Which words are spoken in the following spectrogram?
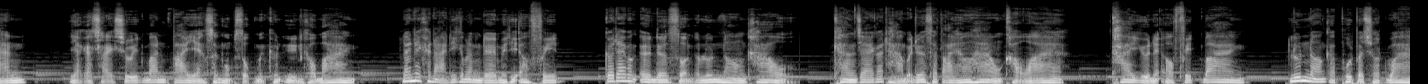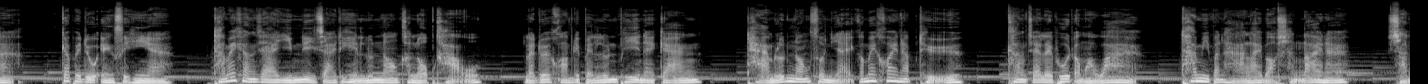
นั้น อยากจะใช้ชีวิตบ้านปลายอย่างสงบสุขเหมือนคนอื่นเขาบ้าง และในขณะที่กำลังเดินไปที่ออฟฟิศก็ได้บังเอิญเดินสวนกับรุ่นน้องเข้าคังแจก็ถามไปด้วยสไตล์ห้าวๆของเขาว่า ใครอยู่ในออฟฟิศบ้าง รุ่นน้องกับพูดประชดว่า ก็ไปดูเองสิเฮียทำให้คังแจยิ้มดีใจที่เห็นรุ่นน้องเคารพเขา และด้วยความที่เป็นรุ่นพี่ในแก๊ง แถมรุ่นน้องส่วนใหญ่ก็ไม่ค่อยนับถือ คังแจเลยพูดออกมาว่า ถ้ามีปัญหาอะไรบอกฉันได้นะ ฉัน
